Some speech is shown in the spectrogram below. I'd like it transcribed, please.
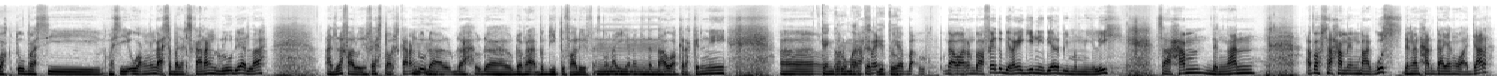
waktu masih masih uangnya nggak sebanyak sekarang dulu dia adalah adalah value investor. Sekarang tuh udah udah udah udah nggak begitu value investor lagi karena kita tahu akhir-akhir ini eh, Kangaroo Warren market Buffett- gitu. Ya, nggak Warren Buffett itu bilangnya gini, dia lebih memilih saham dengan apa saham yang bagus dengan harga yang wajar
